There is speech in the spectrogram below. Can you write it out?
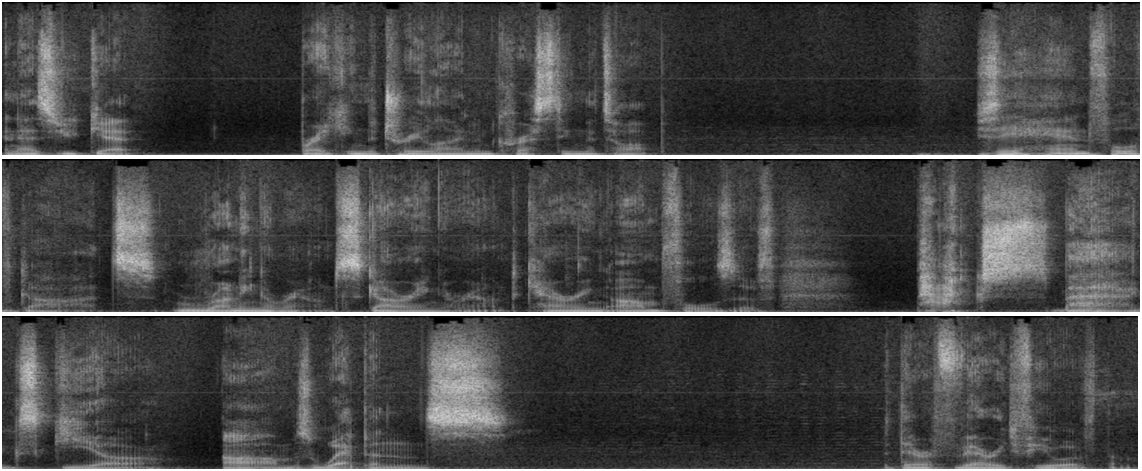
And as you get breaking the tree line and cresting the top, you see a handful of guards running around, scurrying around, carrying armfuls of packs, bags, gear, arms, weapons. But there are very few of them.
